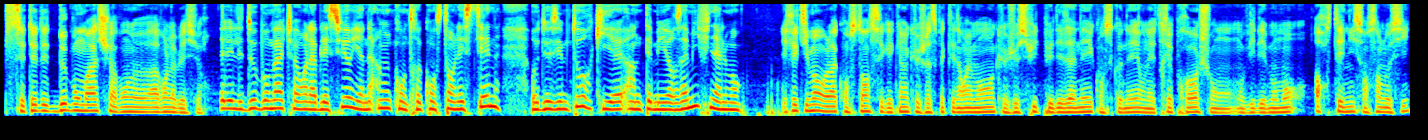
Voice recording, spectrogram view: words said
c'était des deux bons matchs avant, avant la blessure. Les deux beaux matchs avant la blessure, il y en a un contre Constant Lestienne au deuxième tour qui est un de tes meilleurs amis finalement. Effectivement, voilà, Constance, c'est quelqu'un que je respecte énormément, que je suis depuis des années, qu'on se connaît, on est très proches, on, on vit des moments hors tennis ensemble aussi.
